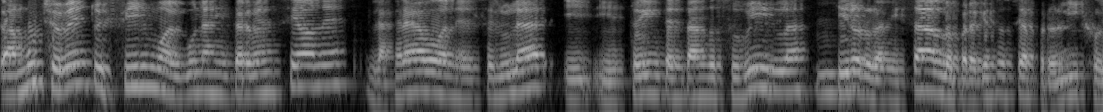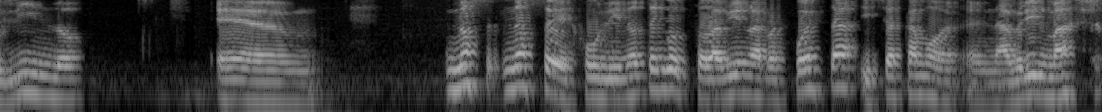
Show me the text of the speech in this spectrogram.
a mucho evento y filmo algunas intervenciones, las grabo en el celular y, y estoy intentando subirlas. Quiero organizarlo para que eso sea prolijo y lindo. Eh, no, sé- no sé, Juli, no tengo todavía una respuesta y ya estamos en, abril, mayo.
